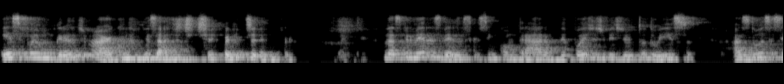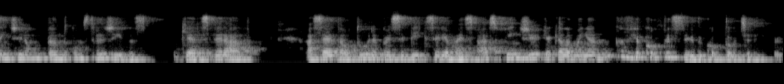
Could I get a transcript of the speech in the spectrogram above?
Esse foi um grande marco na amizade de Tiffany e Jennifer. Nas primeiras vezes que se encontraram, depois de dividir tudo isso, as duas se sentiram um tanto constrangidas, o que era esperado. A certa altura, percebi que seria mais fácil fingir que aquela manhã nunca havia acontecido, contou Jennifer.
